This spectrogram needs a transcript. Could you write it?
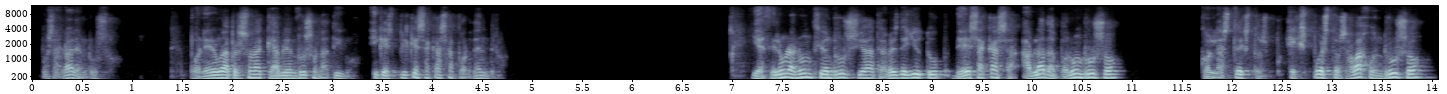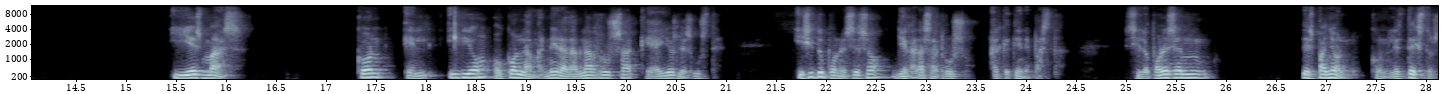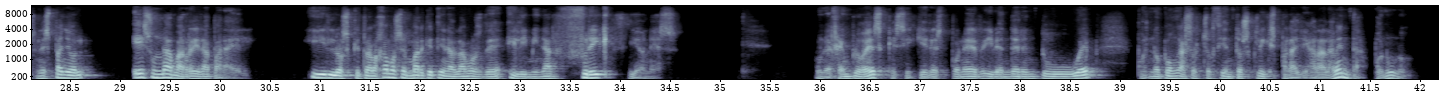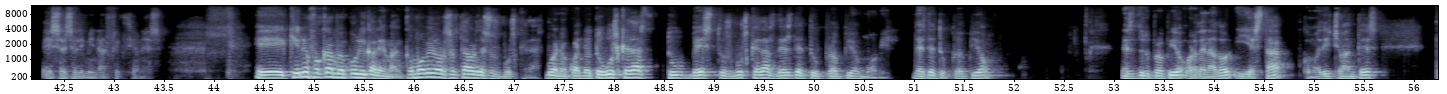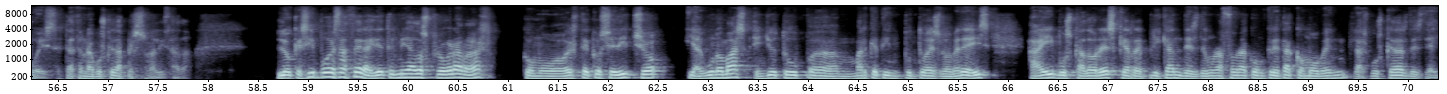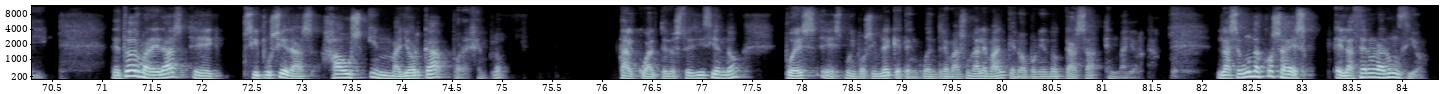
Pues hablar en ruso. Poner a una persona que hable en ruso nativo y que explique esa casa por dentro. Y hacer un anuncio en Rusia a través de YouTube de esa casa hablada por un ruso, con los textos expuestos abajo en ruso, y es más, con el idioma o con la manera de hablar rusa que a ellos les guste. Y si tú pones eso, llegarás al ruso, al que tiene pasta. Si lo pones en español, con textos en español, es una barrera para él. Y los que trabajamos en marketing hablamos de eliminar fricciones. Un ejemplo es que si quieres poner y vender en tu web, pues no pongas 800 clics para llegar a la venta, pon uno. Ese es eliminar fricciones. Eh, quiero enfocarme en público alemán. ¿Cómo ve los resultados de sus búsquedas? Bueno, cuando tú búsquedas, tú ves tus búsquedas desde tu propio móvil, desde tu propio, desde tu propio ordenador y está, como he dicho antes, pues te hace una búsqueda personalizada. Lo que sí puedes hacer, hay determinados programas, como este que os he dicho, y alguno más, en YouTube eh, marketing.es lo veréis, hay buscadores que replican desde una zona concreta cómo ven las búsquedas desde allí. De todas maneras, eh, si pusieras House in Mallorca, por ejemplo, tal cual te lo estoy diciendo, pues es muy posible que te encuentre más un alemán que no poniendo casa en Mallorca. La segunda cosa es el hacer un anuncio.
